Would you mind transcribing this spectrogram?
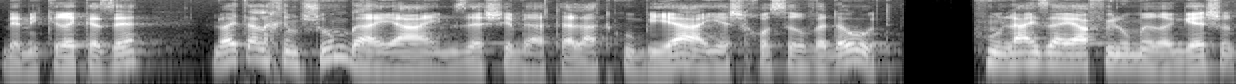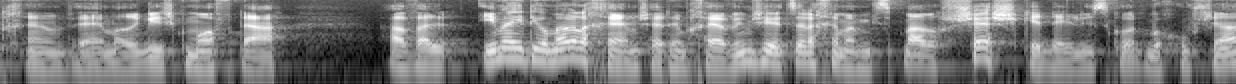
במקרה כזה, לא הייתה לכם שום בעיה עם זה שבהטלת קובייה יש חוסר ודאות. אולי זה היה אפילו מרגש אתכם ומרגיש כמו הפתעה. אבל אם הייתי אומר לכם שאתם חייבים שיצא לכם המספר 6 כדי לזכות בחופשה,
